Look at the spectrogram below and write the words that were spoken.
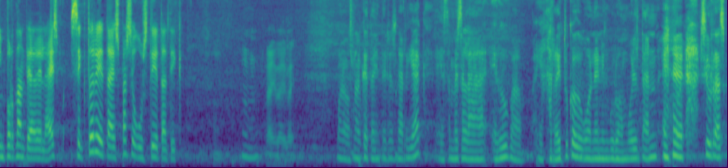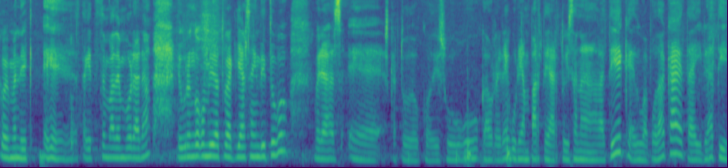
importantea dela, ez? Sektore eta espazio guztietatik. Bai, bai, bai. Bueno, osnarketa interesgarriak, esan bezala edu, ba, eh, jarraituko dugu honen inguruan bueltan, ziur asko hemendik eh, ez dakit zenba denborara, eurrengo gonbidatuak ja zain ditugu, beraz, eh, eskartu duko dizugu gaur ere gurean parte hartu izanagatik, edu apodaka eta irati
